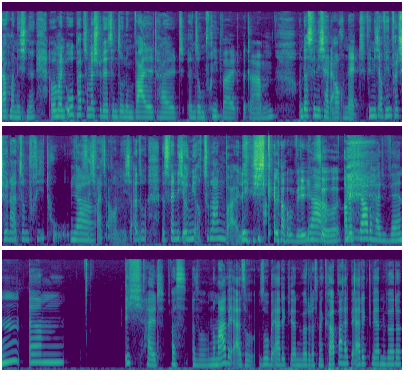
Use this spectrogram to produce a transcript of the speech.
Darf man nicht, ne? Aber mein Opa zum Beispiel, der ist in so einem Wald halt, in so einem Friedwald begraben. Und das finde ich halt auch nett. Finde ich auf jeden Fall schöner als so ein Friedhof. Ja. Ach, ich weiß auch nicht. Also, das fände ich irgendwie auch zu langweilig, glaube ich. Ja. So. Aber ich glaube halt, wenn ähm, ich halt was, also normal, also so beerdigt werden würde, dass mein Körper halt beerdigt werden würde,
